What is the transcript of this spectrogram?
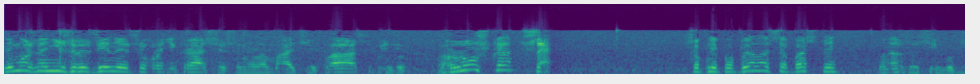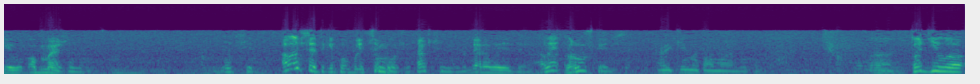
Не можна ні з резиною, що вроді краще, що не ламати, чи пластику, нічого. Грушка все. Щоб не побилася, бачите, вона з усіх боків обмежена. Ну. Але все-таки побитися може, так чи ні? Дерево є дерево. Але грушка і все. А який метал має бути? А, То діло,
